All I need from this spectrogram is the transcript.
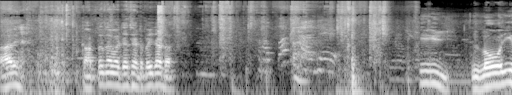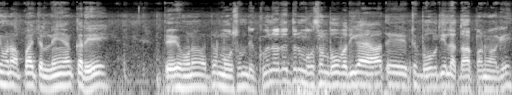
ਆਰੇ ਕੱਟ ਦਾ ਵਜਾ ਸੈੱਟ ਪਈ ਤੁਹਾਡਾ। ਕੀ? ਲੋ ਜੀ ਹੁਣ ਆਪਾਂ ਚੱਲੇ ਆ ਘਰੇ। ਤੇ ਹੁਣ ਉਧਰ ਮੌਸਮ ਦੇਖੋ ਨਾ ਇੱਧਰ ਮੌਸਮ ਬਹੁਤ ਵਧੀਆ ਆ ਤੇ ਇੱਥੇ ਬਹੁਤ ਵਧੀਆ ਲੱਗਦਾ ਆਪਾਂ ਨੂੰ ਆ ਕੇ।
